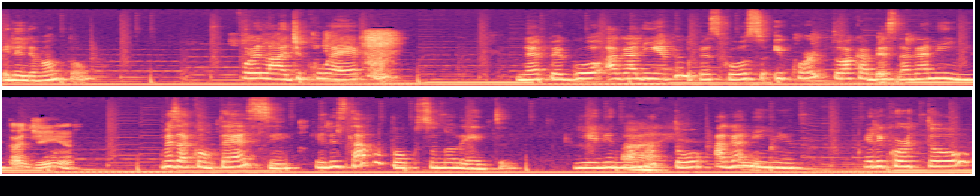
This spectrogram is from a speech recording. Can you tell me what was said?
ele levantou foi lá de cueca, né? Pegou a galinha pelo pescoço e cortou a cabeça da galinha. tadinho. Mas acontece que ele estava um pouco sonolento e ele não Ai. matou a galinha. Ele cortou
